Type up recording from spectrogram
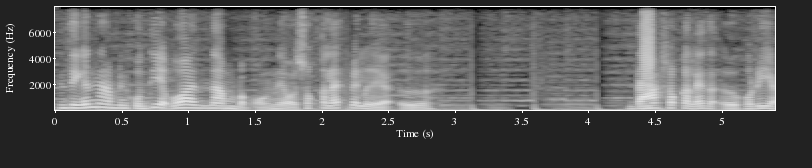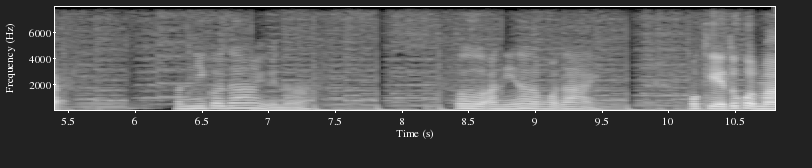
จริงๆก็นำเป็นคนที่แบบว่านำแบบออกแนวช็อกโกแลตไปเลยอะเออดาร์กช็อกโกแลตอะเออเขาเรียกอันนี้ก็ได้อยู่นะ เออ อันนี้น่าจะพอได้ โอเค ทุกคนมา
